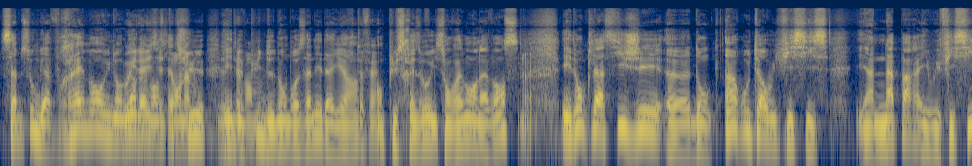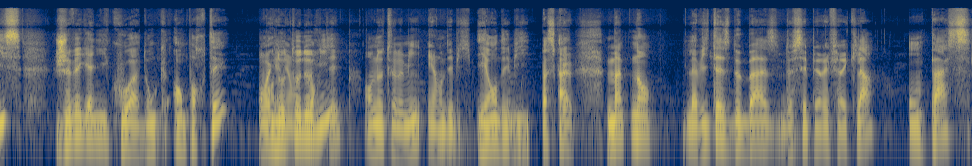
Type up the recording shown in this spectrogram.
Samsung a vraiment une longueur Oui, d'avance là-dessus, et depuis vraiment- de nombreuses années d'ailleurs. En plus réseau, ils sont vraiment en avance. Ouais. Et donc là, si j'ai euh, donc un routeur Wi-Fi 6 et un appareil Wi-Fi 6, je vais gagner quoi? Donc en portée On en autonomie portée, en autonomie et en débit. et en débit. Parce que Ah. maintenant, la vitesse de base de ces périphériques-là, on passe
